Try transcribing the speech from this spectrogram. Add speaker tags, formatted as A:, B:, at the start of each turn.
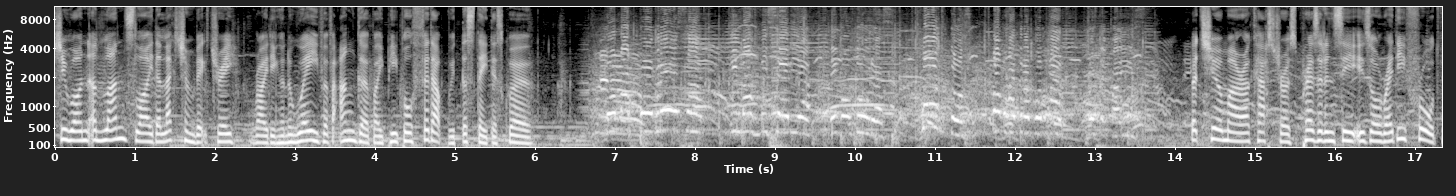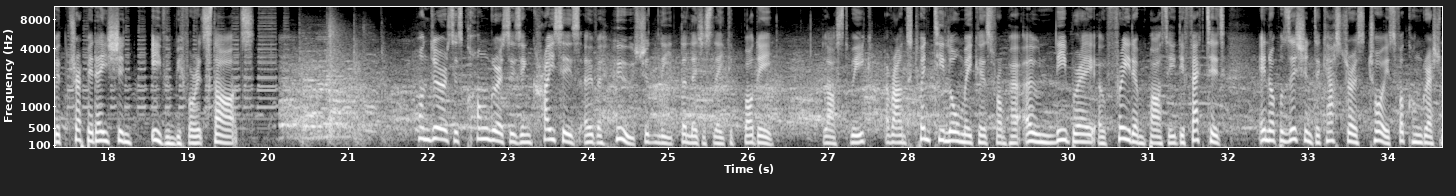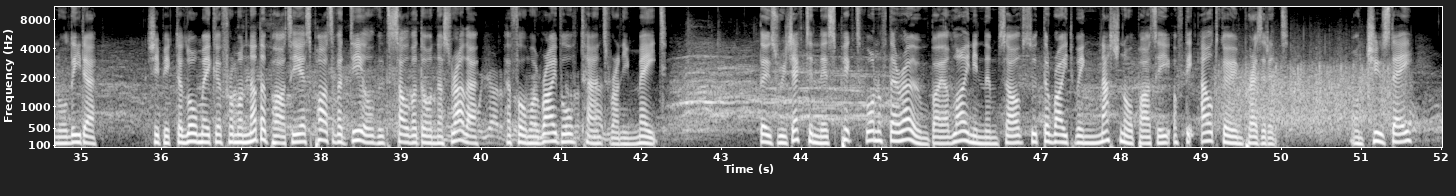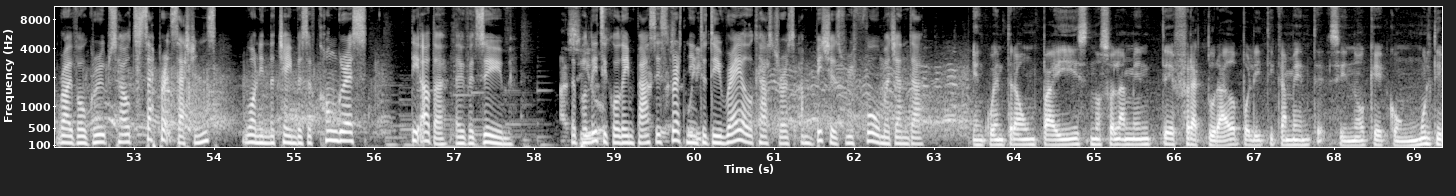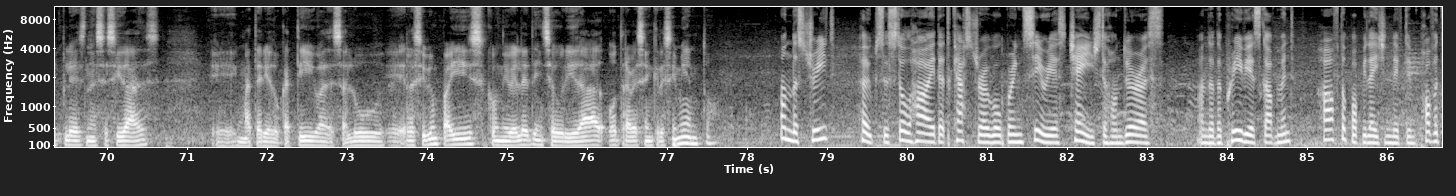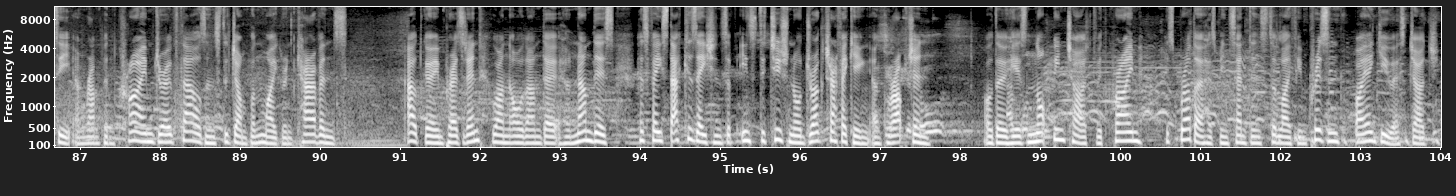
A: She won a landslide election victory, riding on a wave of anger by people fed up with the status quo. But Xiomara Castro's presidency is already fraught with trepidation even before it starts. Honduras' Congress is in crisis over who should lead the legislative body. Last week, around 20 lawmakers from her own Libre o Freedom party defected in opposition to Castro's choice for congressional leader. She picked a lawmaker from another party as part of a deal with Salvador Nasralla, her former rival turned running mate. Those rejecting this picked one of their own by aligning themselves with the right wing National Party of the outgoing president. On Tuesday, rival groups held separate sessions, one in the chambers of Congress, the other over Zoom. The political impasse is threatening to derail Castro's ambitious reform agenda.
B: Encuentra un país no solamente fracturado políticamente, sino que con múltiples necesidades eh, en materia educativa, de salud. Eh, recibe un país con niveles de inseguridad otra vez en crecimiento.
A: On the street, hopes are still high that Castro will bring serious change to Honduras. Under the previous government, half the population lived in poverty and rampant crime drove thousands to jump on migrant caravans. Outgoing President Juan Orlando Hernandez has faced accusations of institutional drug trafficking and corruption. Although he has not been charged with crime, his brother has been sentenced to life in prison by a US judge.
